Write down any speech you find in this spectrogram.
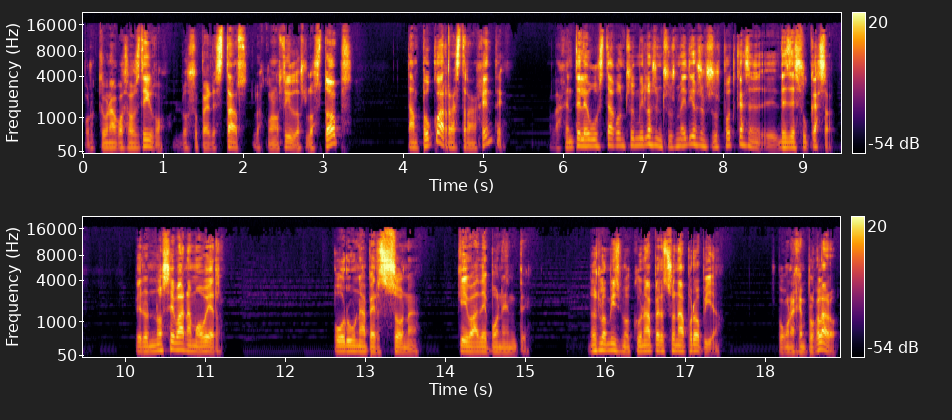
Porque una cosa os digo, los superstars, los conocidos, los tops, tampoco arrastran gente. A la gente le gusta consumirlos en sus medios, en sus podcasts, eh, desde su casa. Pero no se van a mover por una persona que va de ponente. No es lo mismo que una persona propia. Pongo un ejemplo claro.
